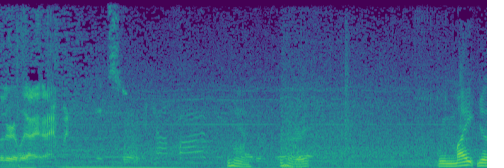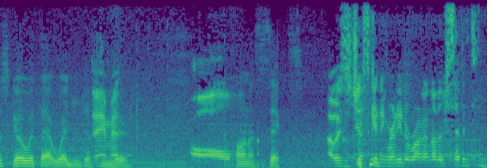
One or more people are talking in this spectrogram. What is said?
Literally, I, I went. It's, Yeah. Alright. We might just go with that wedge adjustment Damn it. there all. on a six. I was just getting ready to run another 17.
